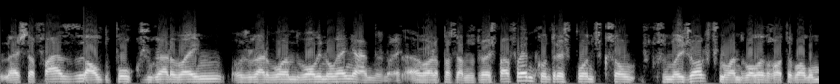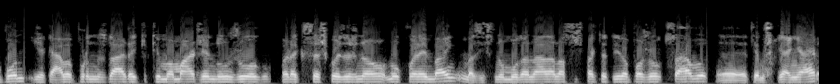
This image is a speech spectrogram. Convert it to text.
nesta fase, vale de pouco jogar bem ou jogar bom handball e não ganharmos, não é? Agora passamos outra vez para a frente, com três pontos que são, que são dois jogos, porque no handball a derrota vale um ponto, e acaba por nos dar aqui uma margem de um jogo para que se as coisas não, não correrem bem, mas isso não muda nada a nossa expectativa para o jogo de sábado. Uh, temos que ganhar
